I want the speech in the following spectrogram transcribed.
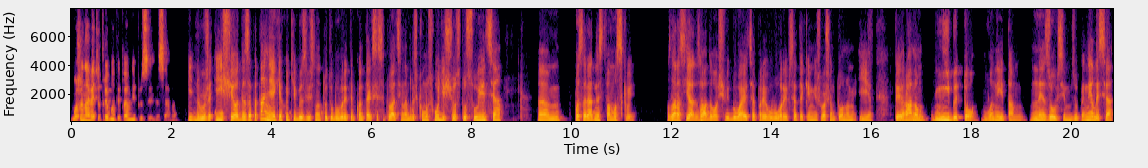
Може навіть отримати певні плюси для себе. І друже, і ще одне запитання, яке хотів би, звісно, тут обговорити в контексті ситуації на Близькому Сході, що стосується ем, посередництва Москви. Зараз я згадував, що відбуваються переговори все-таки між Вашингтоном і Тегераном. Нібито вони там не зовсім зупинилися.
